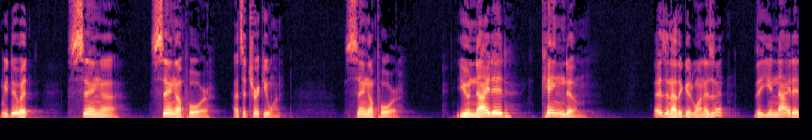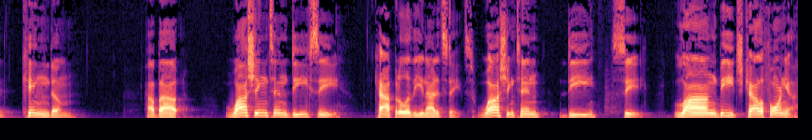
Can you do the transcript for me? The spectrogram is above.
we do it. Singa, Singapore. That's a tricky one. Singapore. United Kingdom. There's another good one, isn't it? The United Kingdom. How about Washington, D.C., capital of the United States? Washington, D.C. Long Beach, California.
